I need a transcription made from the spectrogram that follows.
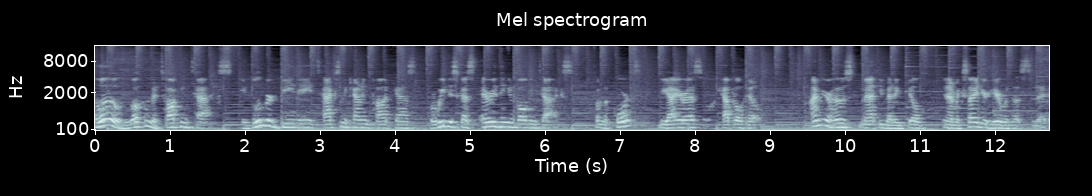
Hello, and welcome to Talking Tax, a Bloomberg BNA tax and accounting podcast where we discuss everything involving tax, from the courts, the IRS, or Capitol Hill. I'm your host, Matthew Beddingfield, and I'm excited you're here with us today.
